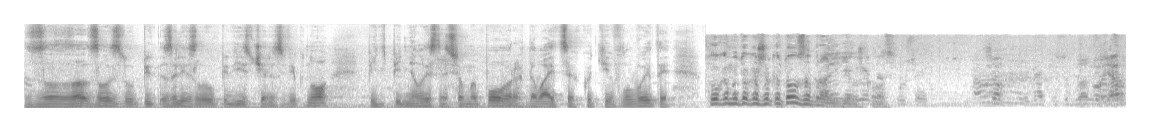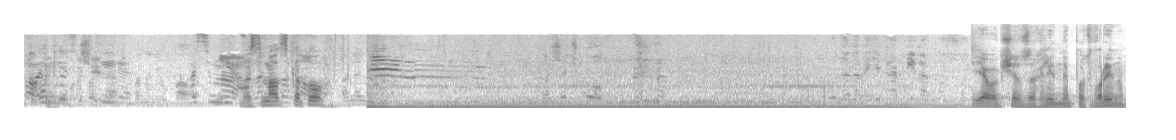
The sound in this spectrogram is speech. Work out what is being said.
за- за- залізли у, під, залізли у під'їзд через вікно, під, піднялись на сьомий поверх, давай цих котів ловити. Сколько мы только что котов забрали, девушка, у вас? 18 котов. Я взагалі взагалі не по тваринам,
